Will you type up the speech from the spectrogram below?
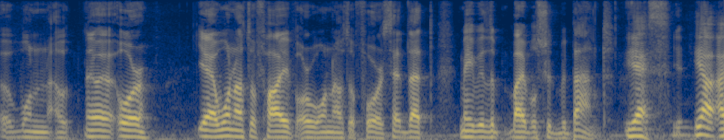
uh, one out uh, or yeah one out of five or one out of four said that maybe the Bible should be banned. Yes. Yeah, I,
